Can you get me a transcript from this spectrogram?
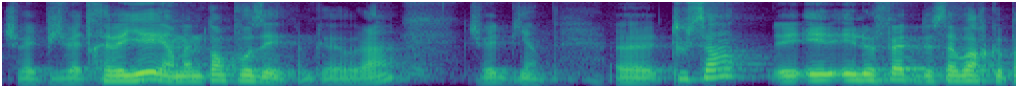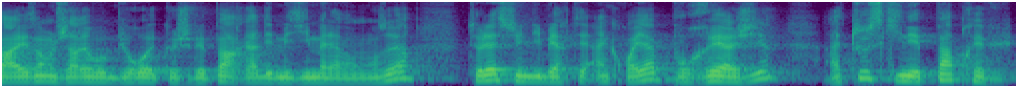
je puis je vais être réveillé et en même temps posé, donc voilà, je vais être bien. Euh, tout ça, et, le fait de savoir que par exemple j'arrive au bureau et que je ne vais pas regarder mes emails avant 11h, te laisse une liberté incroyable pour réagir à tout ce qui n'est pas prévu.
